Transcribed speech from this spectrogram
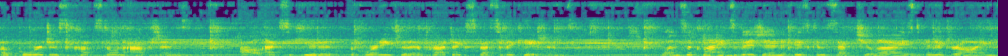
of gorgeous cut stone options, all executed according to their project specifications. Once a client's vision is conceptualized in a drawing,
